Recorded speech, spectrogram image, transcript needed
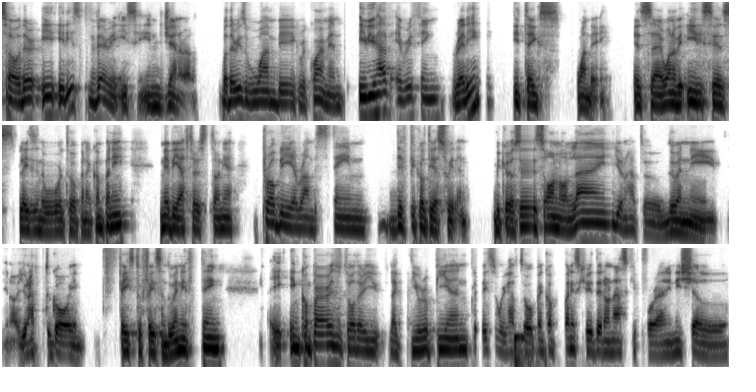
so there. It, it is very easy in general, but there is one big requirement. If you have everything ready, it takes one day. It's uh, one of the easiest places in the world to open a company. Maybe after Estonia, probably around the same difficulty as Sweden because it's on online. You don't have to do any. You know, you don't have to go in face to face and do anything in comparison to other like European places where you have to open companies here, they don't ask you for an initial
